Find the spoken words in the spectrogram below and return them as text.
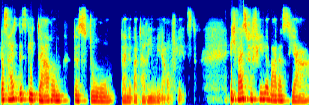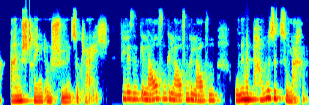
Das heißt, es geht darum, dass du deine Batterien wieder auflädst. Ich weiß, für viele war das Jahr anstrengend und schön zugleich. Viele sind gelaufen, gelaufen, gelaufen, ohne eine Pause zu machen.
